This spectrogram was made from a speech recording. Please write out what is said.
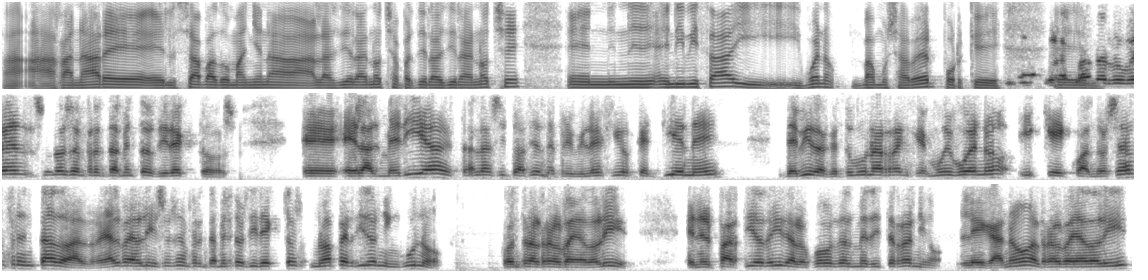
a, a ganar eh, el sábado mañana a las 10 de la noche, a partir de las 10 de la noche en, en Ibiza y, y, bueno, vamos a ver porque... Eh, Rubén son los enfrentamientos directos. Eh, el Almería está en la situación de privilegio que tiene debido a que tuvo un arranque muy bueno y que cuando se ha enfrentado al Real Valladolid, esos enfrentamientos directos, no ha perdido ninguno contra el Real Valladolid. En el partido de ida a los Juegos del Mediterráneo le ganó al Real Valladolid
